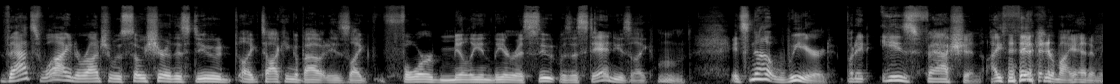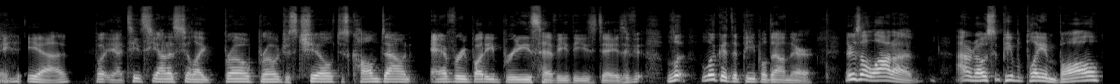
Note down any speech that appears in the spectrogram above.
That's why Narancia was so sure this dude, like talking about his like four million lira suit, was a stand. He's like, hmm, it's not weird, but it is fashion. I think you're my enemy. Yeah. But yeah, Tiziano's still like, bro, bro, just chill, just calm down. Everybody breathes heavy these days. If you look, look at the people down there. There's a lot of, I don't know, some people playing ball.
